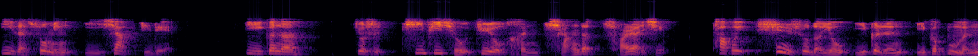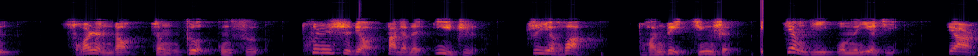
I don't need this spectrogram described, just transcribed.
意在说明以下几点。第一个呢，就是踢皮球具有很强的传染性，它会迅速的由一个人、一个部门传染到整个公司，吞噬掉大家的意志，职业化团队精神，降低我们的业绩。第二，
